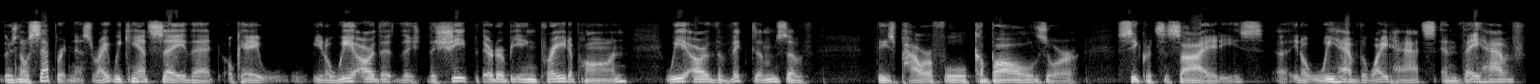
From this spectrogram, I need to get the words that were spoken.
there's no separateness, right? We can't say that okay, you know, we are the, the the sheep that are being preyed upon. We are the victims of these powerful cabals or secret societies. Uh, you know, we have the white hats and they have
